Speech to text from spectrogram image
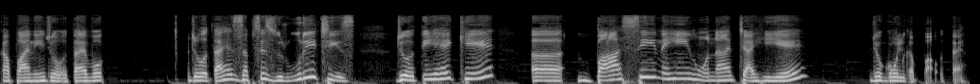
का पानी जो होता है, वो जो होता है, सबसे ज़रूरी चीज़ जो होती है कि बासी नहीं होना चाहिए जो गोलगप्पा होता है।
